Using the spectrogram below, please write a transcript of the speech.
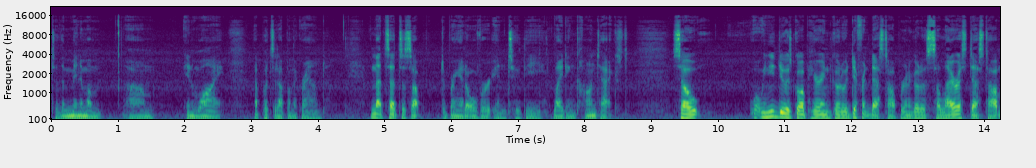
to the minimum um, in Y. That puts it up on the ground. And that sets us up to bring it over into the lighting context. So what we need to do is go up here and go to a different desktop. We're going to go to Solaris desktop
